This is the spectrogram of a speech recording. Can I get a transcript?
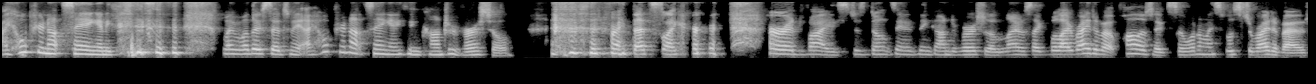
"I hope you're not saying anything." my mother said to me, "I hope you're not saying anything controversial." right that's like her her advice just don't say anything controversial and i was like well i write about politics so what am i supposed to write about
